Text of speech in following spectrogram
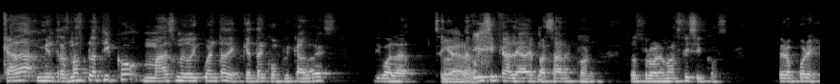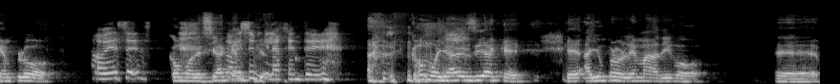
cada, mientras más platico, más me doy cuenta de qué tan complicado es. Digo, a la señorita física le ha de pasar con los problemas físicos. Pero, por ejemplo... A veces. Como decía a veces que la gente... como ya decía que, que hay un problema, digo, eh,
